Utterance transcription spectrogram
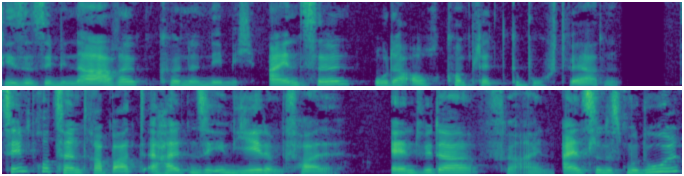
Diese Seminare können nämlich einzeln oder auch komplett gebucht werden. 10% Rabatt erhalten Sie in jedem Fall, entweder für ein einzelnes Modul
